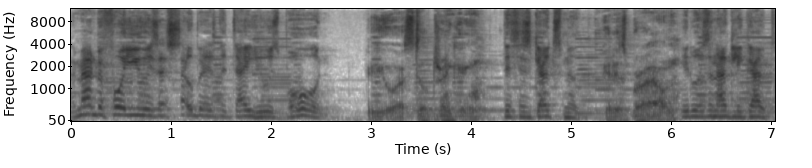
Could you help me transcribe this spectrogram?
The man before you is as sober as the day he was born. You are still drinking. This is goat's milk. It is brown. It was an ugly goat.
